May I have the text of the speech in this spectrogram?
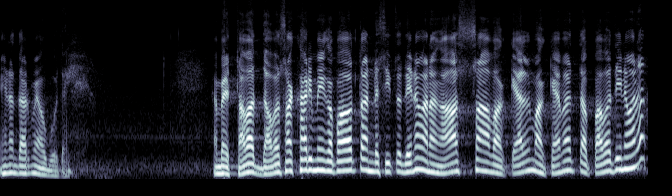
එහෙනම් ධර්මය අවබෝධයි. හැබැයි තවත් දවසක් හරි මේක පවත්වන්න සිත දෙනවා නම් ආස්සාවක්, ඇල්මක්, කැමැත්තක් පවතිනවා නම්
